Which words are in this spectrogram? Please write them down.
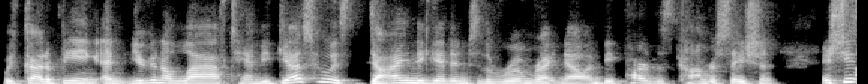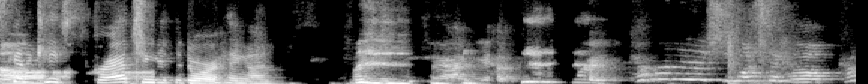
we've got a being and you're going to laugh tammy guess who is dying to get into the room right now and be part of this conversation and she's going to keep ah. scratching at the door hang on come on in she wants to help come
